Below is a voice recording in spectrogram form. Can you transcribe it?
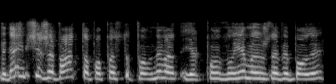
Wydaje mi się, że warto po prostu porównywać, jak porównujemy różne wybory,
